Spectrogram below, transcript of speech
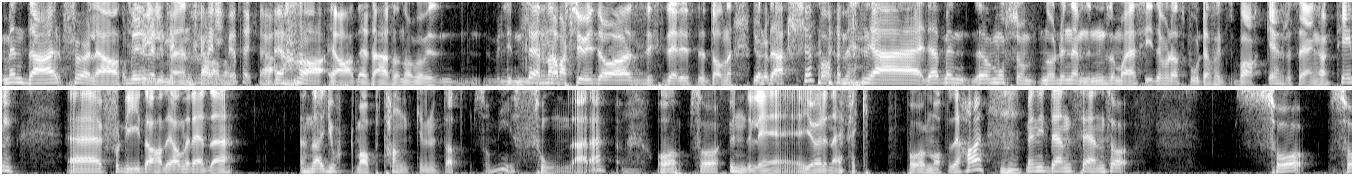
Men der føler jeg at blir det veldig filmen teknisk Veldig teknisk. Ja. ja, ja, dette er sånn Nå går vi litt Scenen har absurd å diskutere disse detaljene. Men, det men, jeg, ja, men det var morsomt når du nevner den, så må jeg si det, for da spurte jeg faktisk tilbake for å se en gang til. Eh, fordi da hadde jeg allerede det har gjort meg opp tanken rundt at så mye zoom det er her, og så underliggjørende effekt på en måte det har. Mm. Men i den scenen så Så så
